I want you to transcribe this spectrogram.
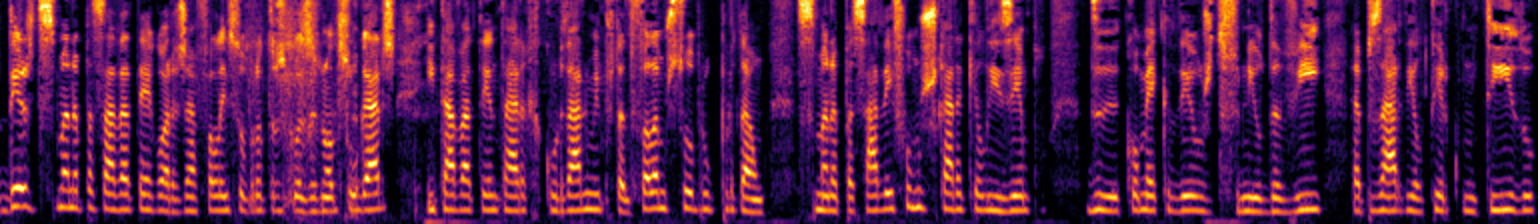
desde semana passada até agora já falei sobre outras coisas noutros lugares e estava a tentar recordar-me. Portanto, falamos sobre o perdão semana passada e fomos buscar aquele exemplo de como é que Deus definiu Davi, apesar de ele ter cometido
